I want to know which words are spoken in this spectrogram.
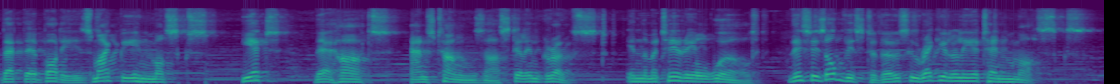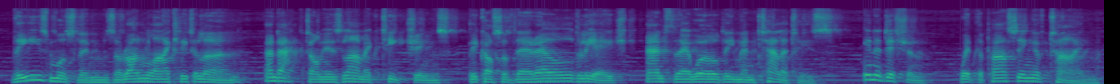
that their bodies might be in mosques, yet their hearts and tongues are still engrossed in the material world. This is obvious to those who regularly attend mosques. These Muslims are unlikely to learn and act on Islamic teachings because of their elderly age and their worldly mentalities. In addition, with the passing of time,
